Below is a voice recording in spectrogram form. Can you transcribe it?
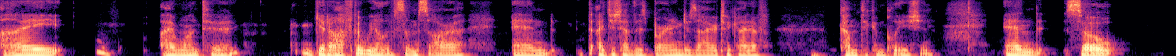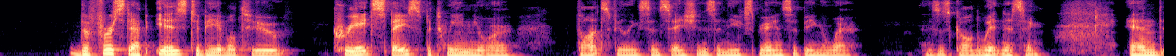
i i want to get off the wheel of samsara and i just have this burning desire to kind of come to completion. And so the first step is to be able to create space between your thoughts feelings sensations and the experience of being aware this is called witnessing. And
